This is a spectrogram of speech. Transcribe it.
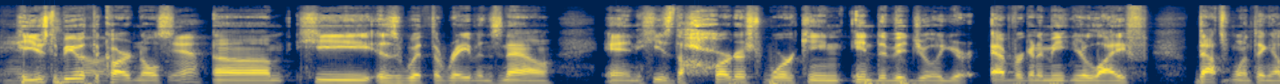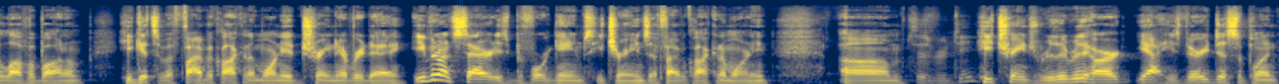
he used to be with the Cardinals. Yeah. Um, he is with the Ravens now, and he's the hardest working individual you're ever going to meet in your life. That's one thing I love about him. He gets up at five o'clock in the morning to train every day. Even on Saturdays before games, he trains at five o'clock in the morning. Um, It's his routine. he trains really, really hard. Yeah, he's very disciplined.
